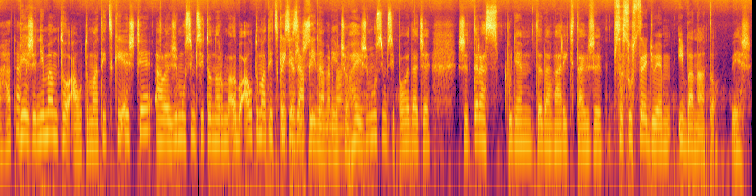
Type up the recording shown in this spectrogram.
Aha, tak. Vieš, že nemám to automaticky ešte, ale že musím si to normálne, lebo automaticky si Prikážeš si to zapínam normálne. niečo. Hej, že musím si povedať, že, že teraz budem teda variť tak, že sa sústreďujem iba na to, vieš.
